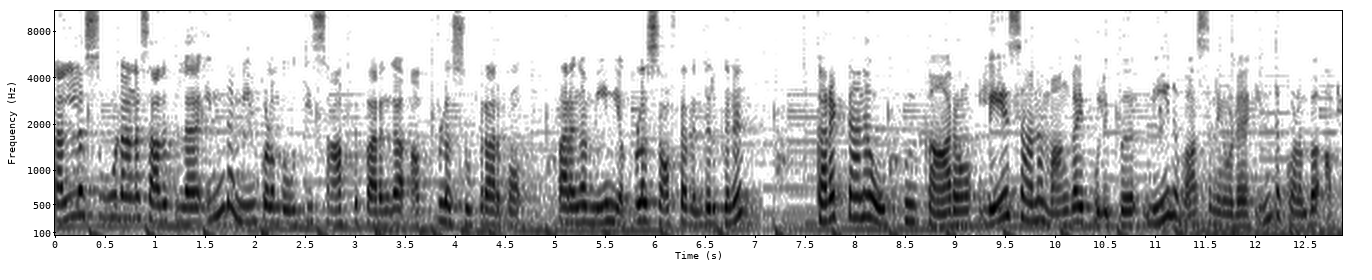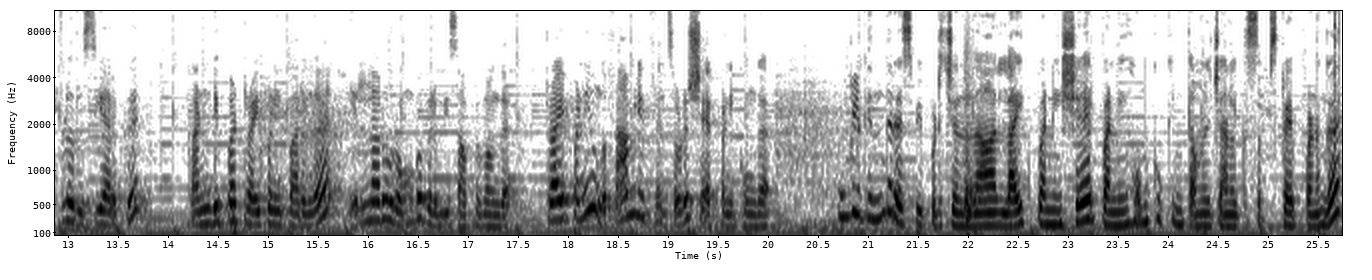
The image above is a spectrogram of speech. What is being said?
நல்ல சூடான சாதத்தில் இந்த மீன் குழம்பு ஊற்றி சாப்பிட்டு பாருங்கள் அவ்வளோ சூப்பராக இருக்கும். பாருங்கள் மீன் எவ்வளோ சாஃப்டாக வெந்திருக்குன்னு. கரெக்டான உப்பு காரம் லேசான மாங்காய் புளிப்பு மீன் வாசனையோட இந்த குழம்பு அவ்வளோ ருசியாக இருக்குது கண்டிப்பாக ட்ரை பண்ணி பாருங்கள் எல்லாரும் ரொம்ப விரும்பி சாப்பிடுவாங்க. ட்ரை பண்ணி உங்கள் ஃபேமிலி ஃப்ரெண்ட்ஸோட ஷேர் பண்ணிக்கோங்க. உங்களுக்கு இந்த ரெசிபி பிடிச்சிருந்தா லைக் பண்ணி ஷேர் பண்ணி ஹோம் குக்கிங் தமிழ் சேனலுக்கு சப்ஸ்கிரைப் பண்ணுங்கள்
